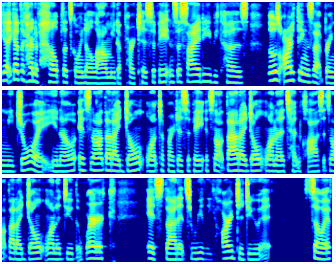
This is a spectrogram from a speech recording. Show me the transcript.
get, get the kind of help that's going to allow me to participate in society because those are things that bring me joy you know? It's not that i don't want to participate. It's not that i don't want to attend class. It's not that i don't want to do the work. It's that it's really hard to do it. So if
